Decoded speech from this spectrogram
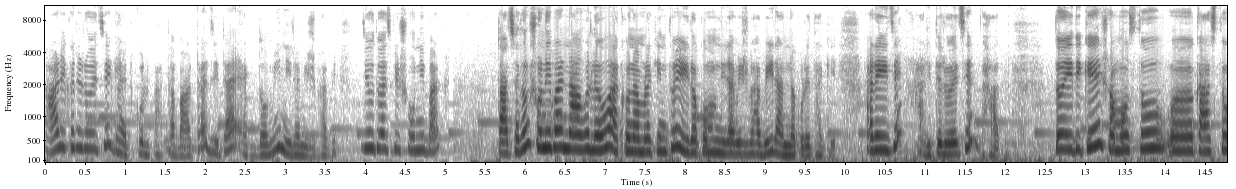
আর এখানে রয়েছে ঘ্যাটকোল পাতা বাটা, যেটা একদমই নিরামিষভাবে। যেহেতু আজকে শনিবার তাছাড়াও শনিবার না হলেও এখন আমরা কিন্তু এই রকম নিরামিষভাবেই রান্না করে থাকি। আর এই যে হাঁড়িতে রয়েছে ভাত। তো এদিকে সমস্ত কাজ তো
